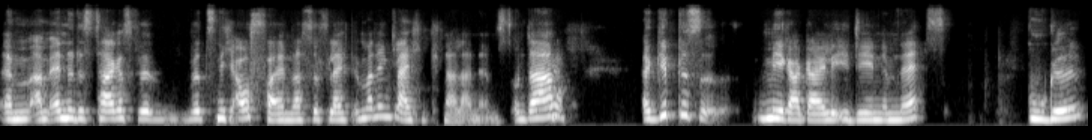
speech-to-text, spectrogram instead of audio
ähm, am Ende des Tages wird es nicht auffallen, dass du vielleicht immer den gleichen Knaller nimmst. Und da ja. gibt es mega geile Ideen im Netz. Google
